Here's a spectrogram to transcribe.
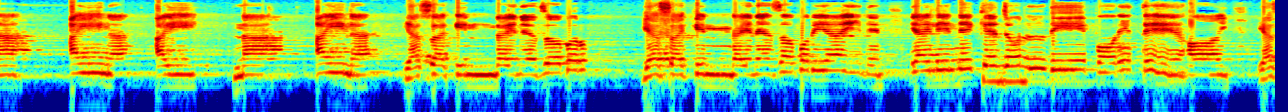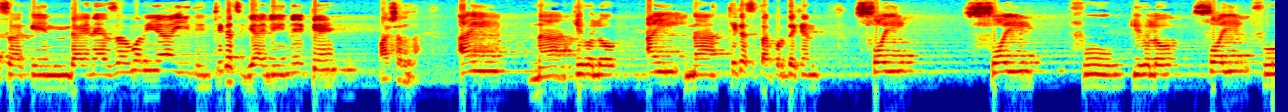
না আই না আই না আই না। ইয়াসাকিন ডাইনে জবর। ইয়াসাকিন ডাইনে জবর ইয়াইলিন, ইয়াইলিনে কে জলদি পড়তে হয়। ইয়াসাকিন ডাইনে জবর ইয়াইলিন, ঠিক আছে? ইয়াইলিনে কে? মাশাআল্লাহ। আই না, কি হলো? আই না, ঠিক আছে? তারপর দেখেন, সই সই ফু, কি হলো? সই ফু,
